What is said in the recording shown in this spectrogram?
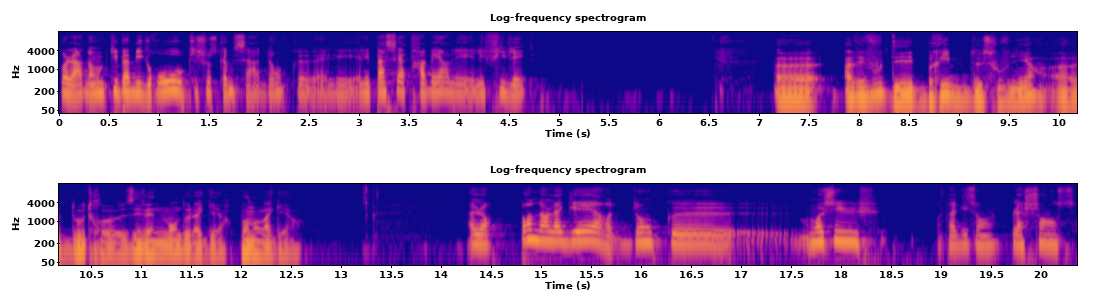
voilà dans mon petit baby gros ou quelque chose comme ça. Donc euh, elle, est, elle est passée à travers les, les filets. Euh, avez-vous des bribes de souvenirs euh, d'autres événements de la guerre pendant la guerre? Alors pendant la guerre, donc, euh, moi j'ai eu, enfin disons, la chance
